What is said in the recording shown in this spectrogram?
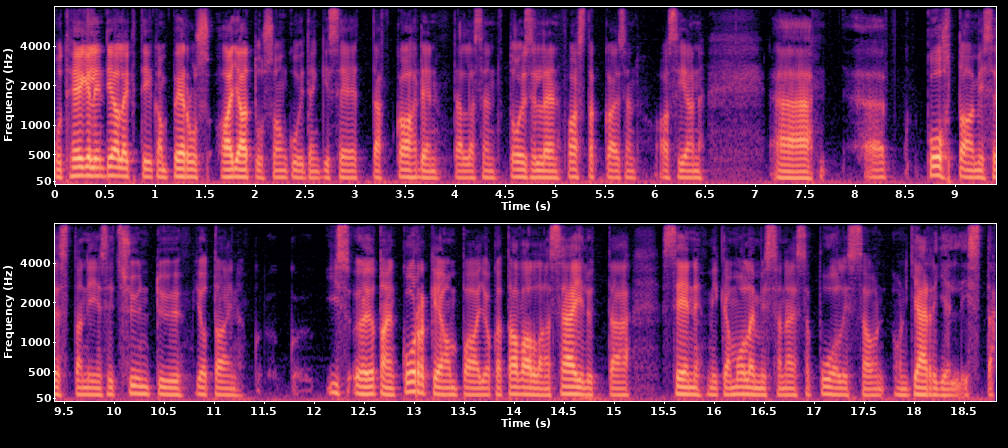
Mutta Hegelin dialektiikan perusajatus on kuitenkin se, että kahden tällaisen toisilleen vastakkaisen asian ää, ää, kohtaamisesta niin sit syntyy jotain, jotain korkeampaa, joka tavallaan säilyttää sen, mikä molemmissa näissä puolissa on, on järjellistä.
